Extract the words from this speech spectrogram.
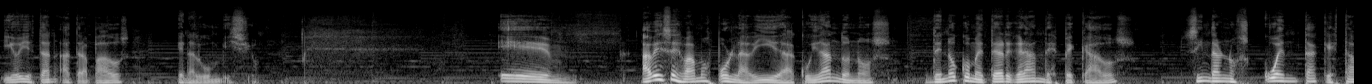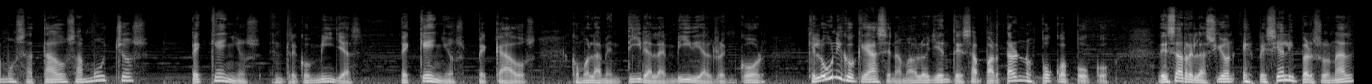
y hoy están atrapados en algún vicio. Eh, a veces vamos por la vida cuidándonos de no cometer grandes pecados sin darnos cuenta que estamos atados a muchos pequeños, entre comillas, pequeños pecados, como la mentira, la envidia, el rencor, que lo único que hacen, amable oyente, es apartarnos poco a poco de esa relación especial y personal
